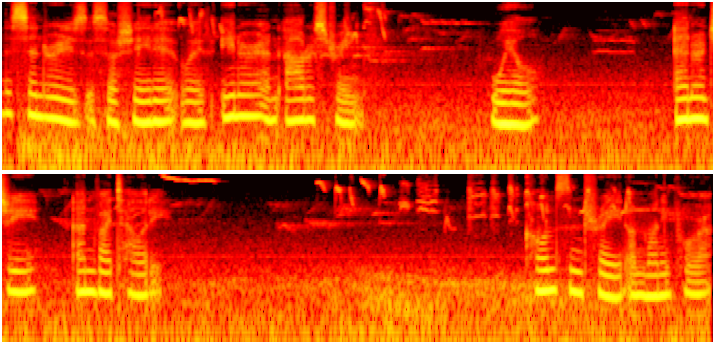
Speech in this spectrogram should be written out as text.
This center is associated with inner and outer strength, will, energy, and vitality. Concentrate on Manipura.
